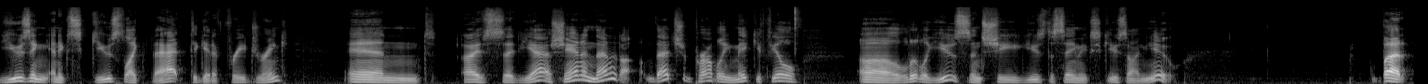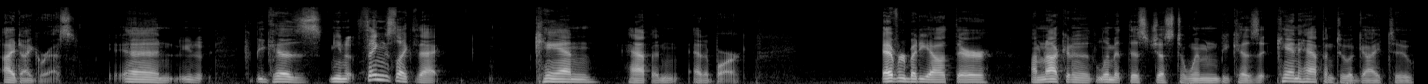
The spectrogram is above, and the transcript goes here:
using an excuse like that to get a free drink and i said yeah shannon that that should probably make you feel a little used since she used the same excuse on you but I digress. And you know, because you know things like that can happen at a bar. Everybody out there, I'm not going to limit this just to women because it can happen to a guy too.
